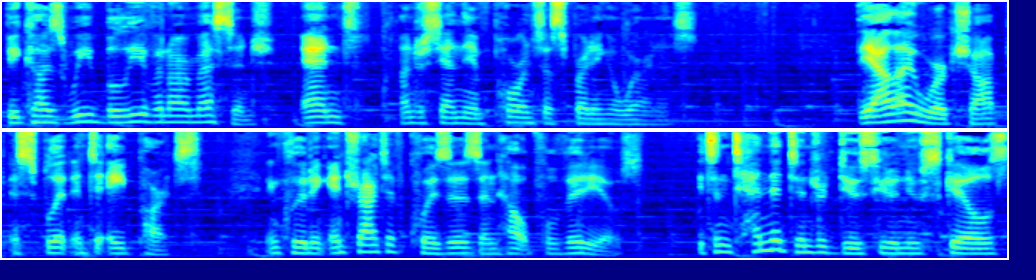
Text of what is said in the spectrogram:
because we believe in our message and understand the importance of spreading awareness. The Ally Workshop is split into eight parts, including interactive quizzes and helpful videos. It's intended to introduce you to new skills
